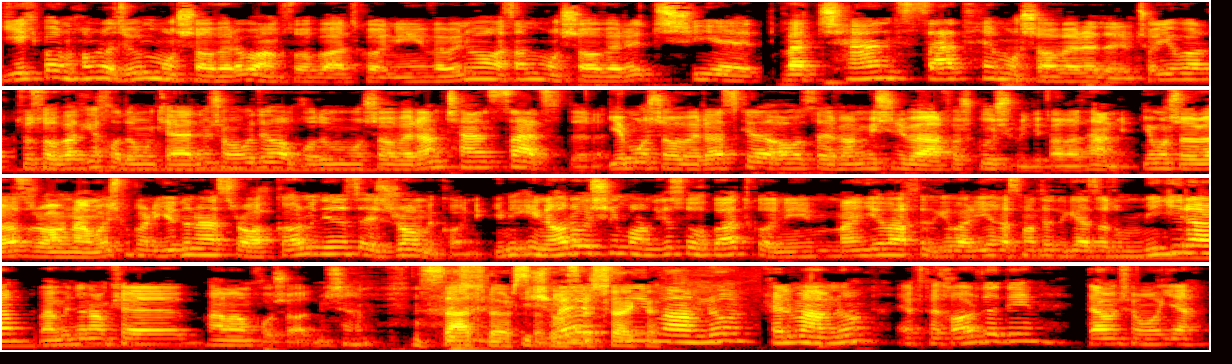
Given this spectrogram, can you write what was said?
یک بار می‌خوام راجع به مشاوره با هم صحبت کنیم و ببینیم اصلا مشاوره چیه و چند سطح مشاوره داریم. چون یه بار تو صحبتی که خودمون کردیم شما گفتید خودمون مشاوره هم چند سطح داره؟ یه مشاوره است که آقا صرفا میشینی به حرفاش گوش میدی فقط همین. یه مشاوره است راهنماییش می‌کنی یه دونه از راهکار میدی اجرا می‌کنی. یعنی اینا رو بشینیم با هم صحبت کنیم. من یه وقت دیگه برای یه قسمت دیگه ازتون می‌گیرم و می‌دونم که همه هم خوشحال میشن. 100 درصد. ممنون. خیلی ممنون. افتخار دادین. دم شما گرم.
